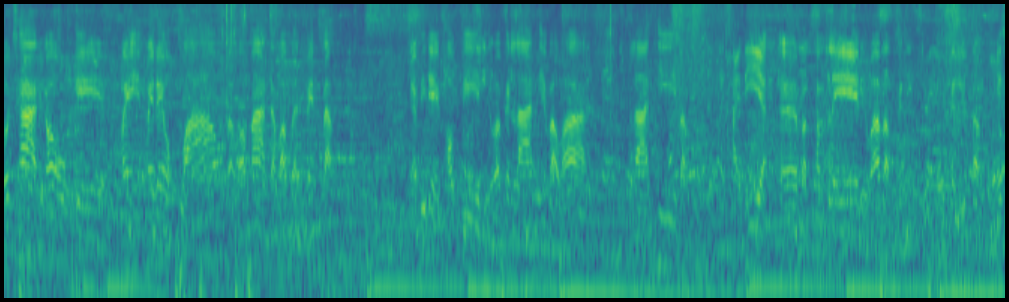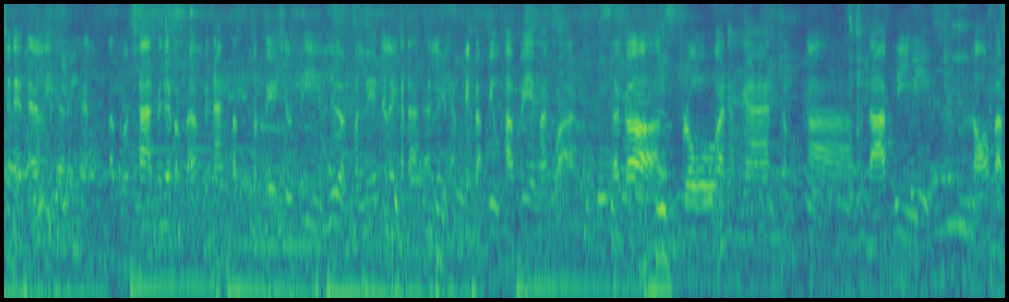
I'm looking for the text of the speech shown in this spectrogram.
รสชาติก็โอเค ไม่ไม่ได้อกว้าวแบบว่ามาก แต่ว่าเหมือนเป็นแบบ everyday coffee หรือว่าเป็นร้านที่แบบว่าร้านที่แบบขายดีอะเออแบบทำเลหรือว่าแบบเป็นเป็นแบบ business area อะไรเงี้ยแบบรสชาติไม่ได้แบบว่าไปนั่งแบบ specialty เลือกเมันเล่นอะไรขนาดนั้นอะไรเงี้ยเป็นแบบฟิลคาเฟ่มากกว่า แล้วก็โปรการทำงานอ่าสตาฟดี น้องแบบ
